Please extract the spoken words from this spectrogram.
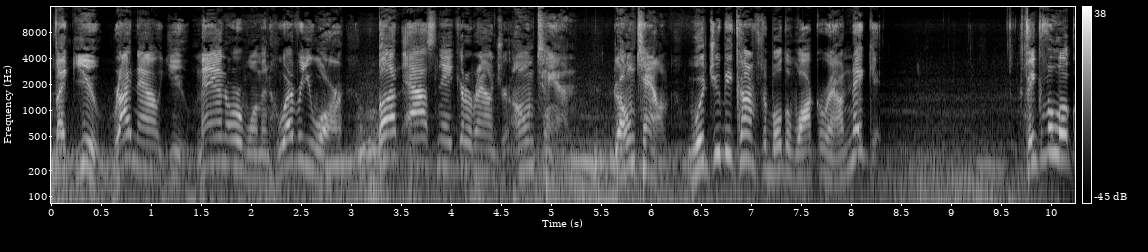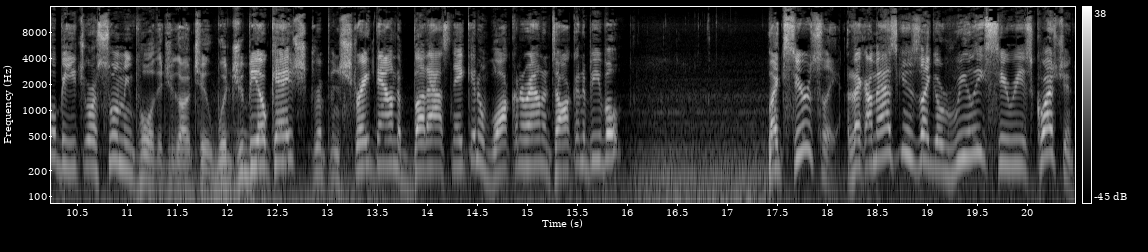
like you, right now, you, man or woman, whoever you are, butt ass naked around your own town, your own town, would you be comfortable to walk around naked? Think of a local beach or a swimming pool that you go to. Would you be okay stripping straight down to butt ass naked and walking around and talking to people? Like seriously, like I'm asking is like a really serious question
